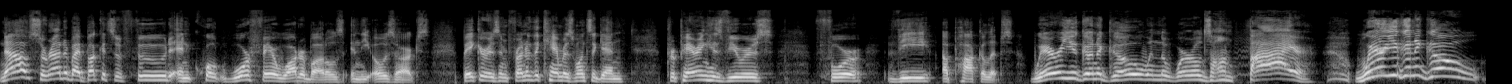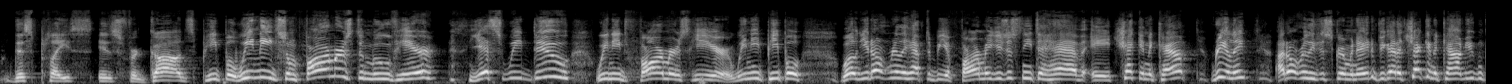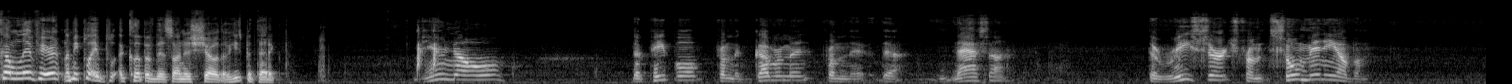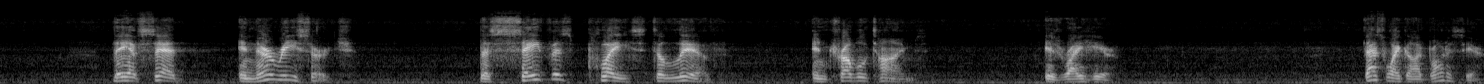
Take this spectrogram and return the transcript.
now, surrounded by buckets of food and, quote, warfare water bottles in the Ozarks, Bakker is in front of the cameras once again, preparing his viewers for the apocalypse. Where are you going to go when the world's on fire? Where are you going to go? This place is for God's people. We need some farmers to move here. Yes, we do. We need farmers here. We need people. Well, you don't really have to be a farmer. You just need to have a checking account. Really, I don't really discriminate. If you got a checking account, you can come live here. Let me play a clip of this on his show, though. He's pathetic. Do you know the people from the government, from the, the NASA, the research from so many of them, they have said in their research the safest place to live in troubled times is right here. That's why God brought us here.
